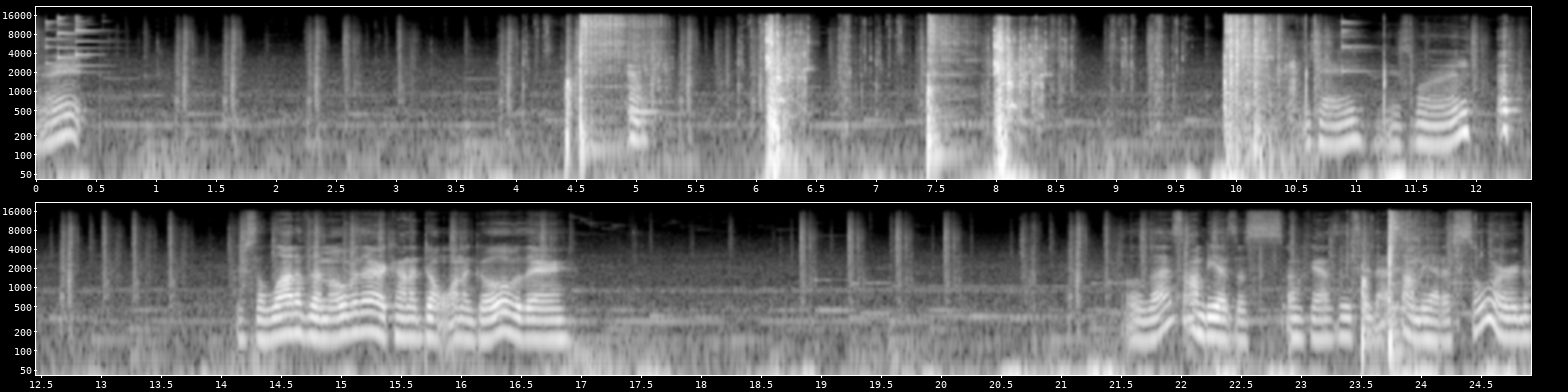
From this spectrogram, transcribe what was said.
Alright. Ow. Okay, there's one. there's a lot of them over there. I kind of don't want to go over there. Oh, that zombie has a... Okay, I was going to say that zombie had a sword.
